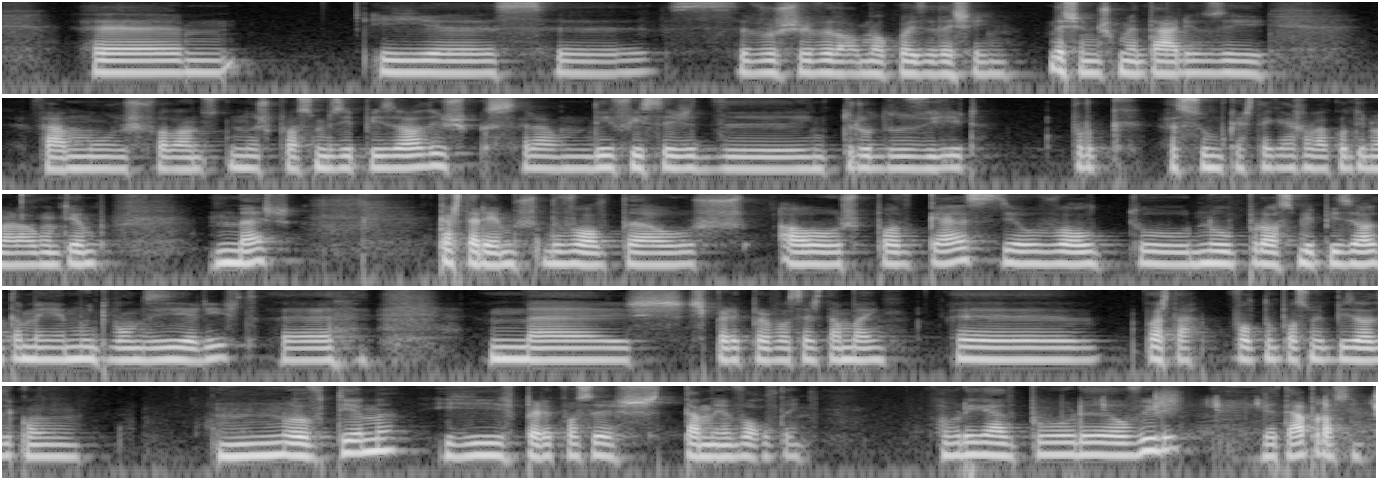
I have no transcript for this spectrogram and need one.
e se, se vos servir de alguma coisa, deixem, deixem nos comentários e vamos falando nos próximos episódios que serão difíceis de introduzir porque assumo que esta guerra vai continuar algum tempo, mas cá estaremos de volta aos, aos podcasts. Eu volto no próximo episódio, também é muito bom dizer isto, uh, mas espero que para vocês também. Uh, lá está, volto no próximo episódio com um novo tema e espero que vocês também voltem. Obrigado por ouvir e até à próxima.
